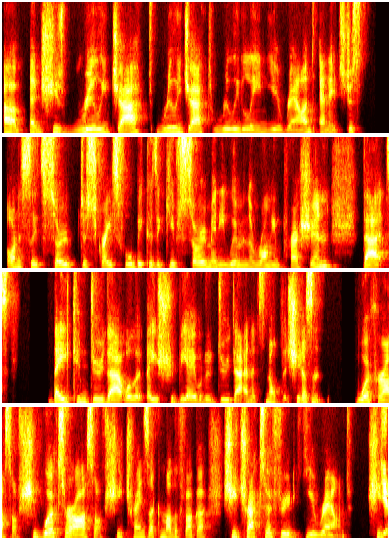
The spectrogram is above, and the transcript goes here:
Um, and she's really jacked, really jacked, really lean year round. And it's just honestly, it's so disgraceful because it gives so many women the wrong impression that they can do that or that they should be able to do that. And it's not that she doesn't work her ass off. She works her ass off. She trains like a motherfucker. She tracks her food year round. She's yeah.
